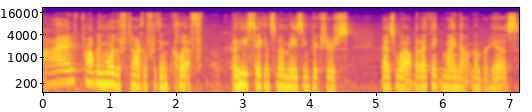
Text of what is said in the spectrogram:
i'm probably more the photographer than cliff but he's taken some amazing pictures as well but i think mine outnumber his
